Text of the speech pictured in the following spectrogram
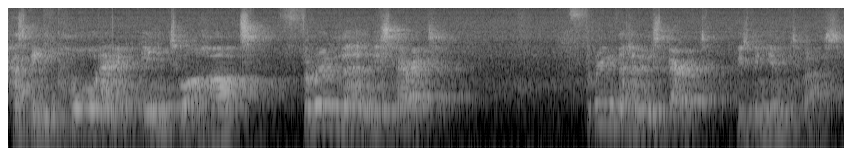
has been poured out into our hearts through the Holy Spirit. Through the Holy Spirit who's been given to us.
